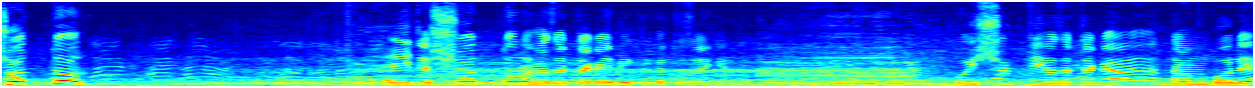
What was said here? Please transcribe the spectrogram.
সত্তর? এইটা সত্তর হাজার টাকায় বিক্রি করতে চাই কিন্তু। পঁয়ষট্টি হাজার টাকা দাম বলে।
